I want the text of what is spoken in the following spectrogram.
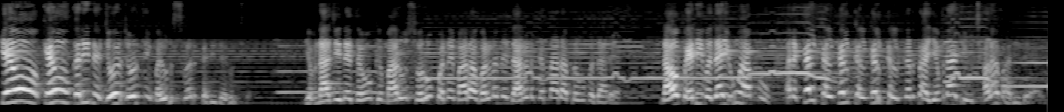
કેવો કેવો કરીને જોર જોરથી મયુર સ્વર કરી રહ્યું છે. યમુનાજીને થયું કે મારું સ્વરૂપ અને મારા વર્ણને ધારણ કરનારા પ્રભુ પધારે. લાવો, પહેલી બધાઈ હું આપું અને કલ કલ કલ કલ કલ કલ કરતા યમુનાજી ઉછાળા મારી રહ્યા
